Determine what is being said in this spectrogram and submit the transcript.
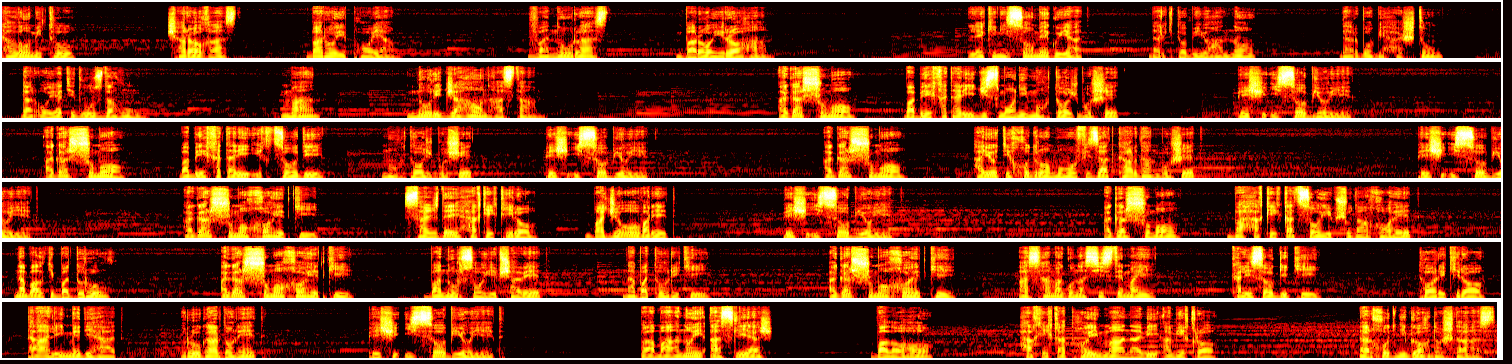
Каломи ту чароғ аст барои поям ва нур аст барои роҳам. Лекин исо мегӯяд дар китоби юҳанно дар боби ҳаштум дар ояти дувоздаҳум ман нури ҷаҳон ҳастам. Агар шумо ба бехатарии ҷисмонӣ муҳтоҷ бошед пеши исо биёед. Агар шумо ба бехатарии иқтисодӣ муҳтоҷ бошед пеши исо биёед. Агар шумо ҳаёти худро муҳофизат кардан бошед пеши исо биёед. Агар шумо хоҳед ки саҷдаи ҳақиқиро ба ҷо оваред пеши исо биёед. Агар шумо ба ҳақиқат соҳиб шудан хоҳед на балки ба дурӯғ агар шумо хоҳед ки ба нур соҳиб шавед? На ба торикӣ агар шумо хоҳед ки аз ҳама гуна системаи калисогӣ ки торикиро таълим медиҳад рӯ гардонед пеши исо биёед. Ба маънои аслияш балоҳо ҳақиқатҳои маънавии амиқро дар худ нигоҳ доштааст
